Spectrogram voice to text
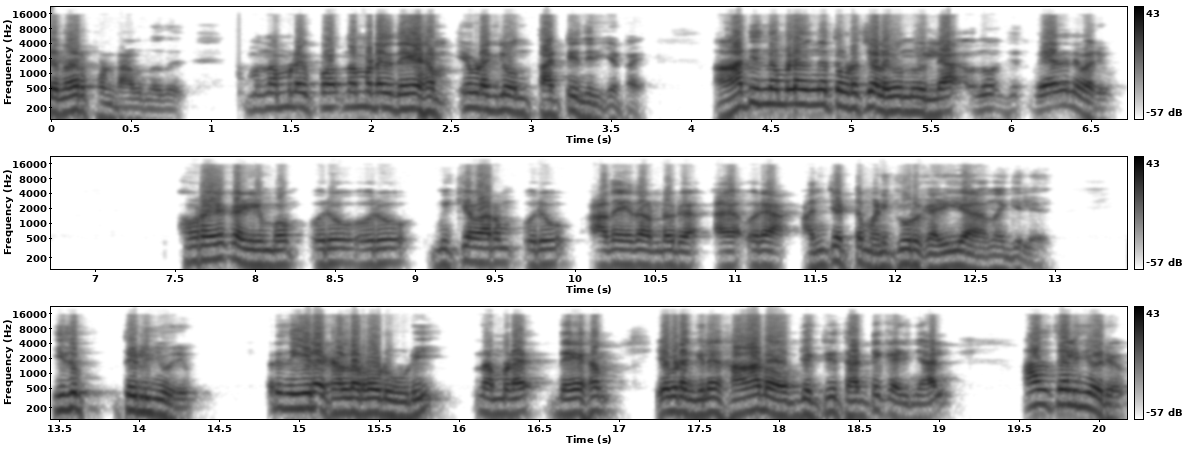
തിണർപ്പുണ്ടാവുന്നത്. നമ്മുടെ ഇപ്പോൾ നമ്മുടെ ദേഹം എവിടെയെങ്കിലും ഒന്ന് തട്ടി നിൽക്കട്ടെ ആദ്യം നമ്മൾ അങ്ങ് തുടച്ചു വേദന വരും. കുറേ കഴിയുമ്പം ഒരു ഒരു മിക്കവാറും ഒരു അതേതാണ്ട് ഒരു ഒരു അഞ്ചെട്ട് മണിക്കൂർ കഴിയുകയാണെങ്കിൽ ഇത് തെളിഞ്ഞു വരും. ഒരു നീല കളറോടുകൂടി നമ്മുടെ ദേഹം എവിടെങ്കിലും ഹാർഡ് ഓബ്ജക്റ്റ് തട്ടിക്കഴിഞ്ഞാൽ അത് തെളിഞ്ഞു വരും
